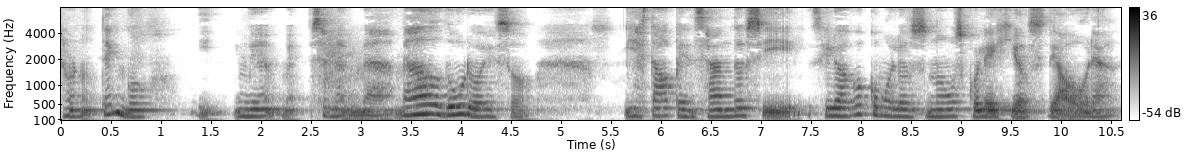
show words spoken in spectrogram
pero no tengo. Y me, se me, me, ha, me, ha, dado duro eso. Y he estado pensando si, si lo hago como los nuevos colegios de ahora,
